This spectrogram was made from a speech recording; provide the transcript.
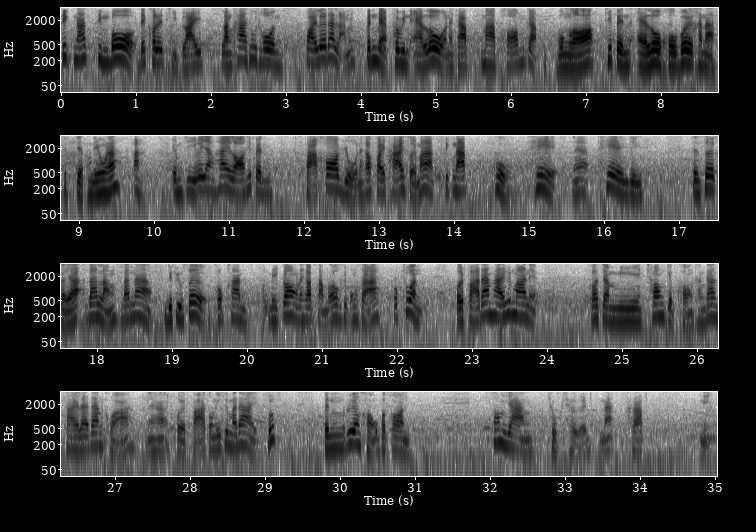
Cygnus Symbol Decorative Light หลังคาทูโทนสปอยเลอร์ด้านหลัง เป็นแบบ Twin Aero นะครับ มาพร้อมกับวงล้อที่เป็น Aero Cover ขนาด 17 นิ้วนะอะ MG ก็ยังให้ล้อที่เป็นฝาครอบอยู่นะครับ ไฟท้ายสวยมาก Cygnus โหเท่นะเท่จริงเซนเซอร์กระยะด้านหลังด้านหน้าดิฟฟิวเซอร์ครบคัน มีกล้องนะครับ 360 องศา ครบถ้วน เปิดฝาด้านท้ายขึ้นมาเนี่ยก็จะมีช่องเก็บของทางด้านซ้ายและด้านขวานะฮะเปิดฝาตรงนี้ขึ้นมาได้ปุ๊บ เป็นเรื่องของอุปกรณ์ซ่อมยางฉุกเฉินนะครับนี่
